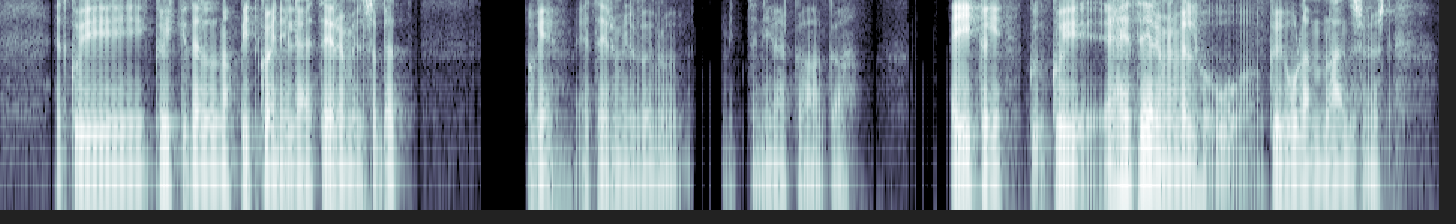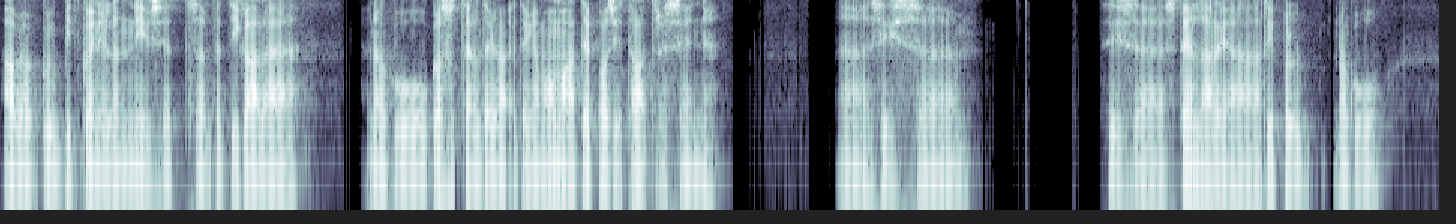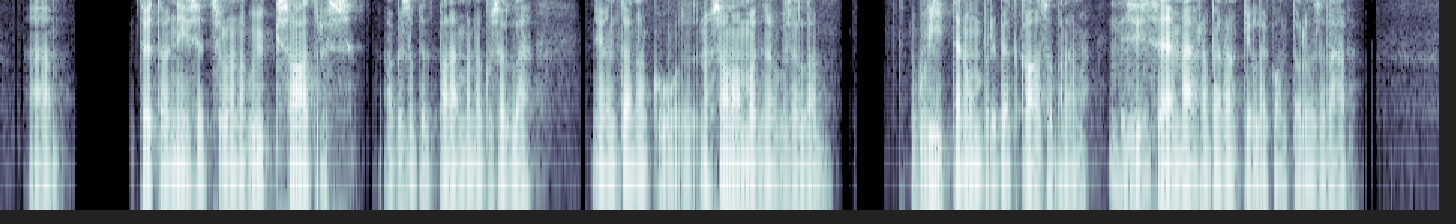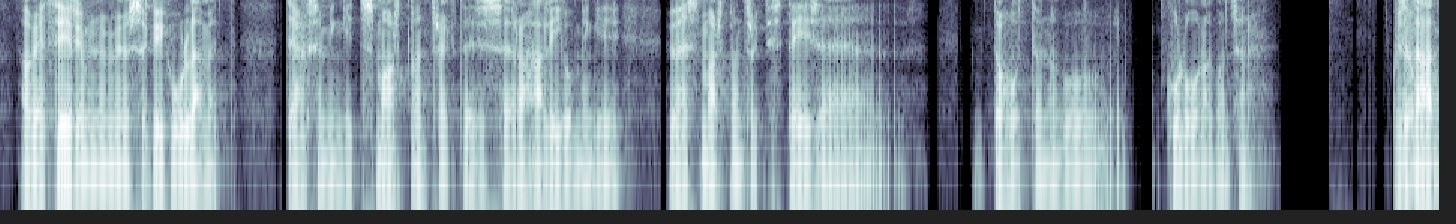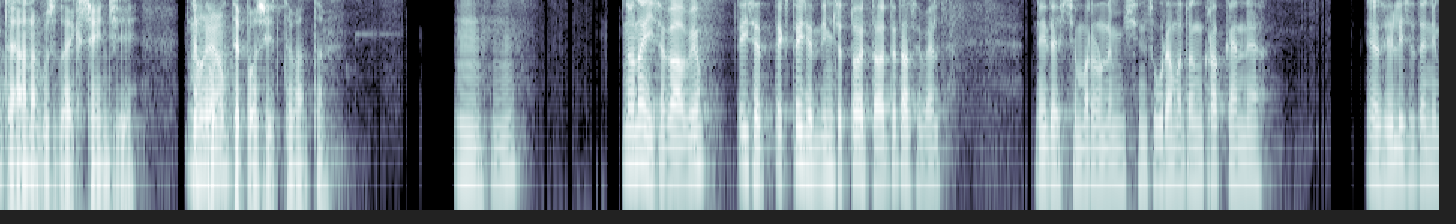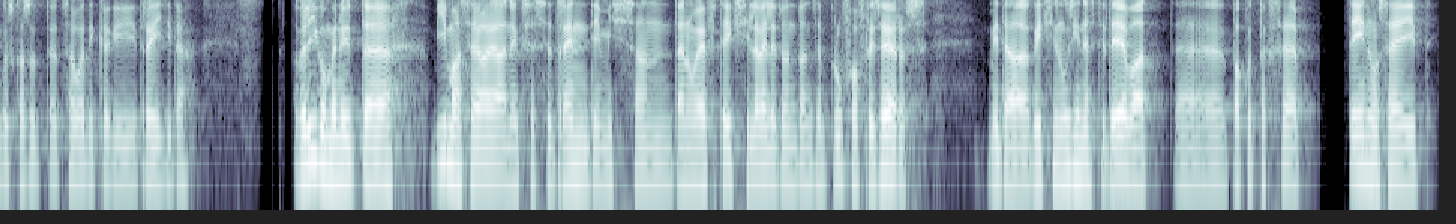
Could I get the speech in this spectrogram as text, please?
et kui kõikidel noh, Bitcoinil ja Ethereumil sa pead, okei okay,, Ethereumil võib-olla mitte nii väga, aga ei ikkagi, kui, kui Ethereumil on veel kõige hullem lahendus minu arust, aga kui Bitcoinil on niiviisi, et sa pead igale nagu kasutajale tega-, tegema oma deposit aadressi, on ju. siis, siis äh, Stellar ja Ripple nagu äh, töötavad niiviisi, et sul on nagu üks aadress, aga sa pead panema nagu selle nii-öelda nagu noh, samamoodi nagu selle nagu viitenumbri pead kaasa panema Mhm. ja siis see määrab ära, kelle kontole see läheb. aga Ethereumil on minu arust see kõige hullem, et tehakse mingeid smart contract'e ja siis see raha liigub mingi ühest smart contract'ist teise. tohutu nagu kulu nagu on seal. kui sa Jah, tahad eks teha nagu seda exchange'i depo- nojah, deposiit'e vaata. Mhm. No näis, aga jah, teised, eks teised ilmselt toetavad edasi veel neid asju, ma arvan, mis siin suuremad on, Kraken ja, ja sellised on ju, kus kasutajad saavad ikkagi treidida. aga liigume nüüd äh, viimase aja niisugusesse trendi, mis on tänu FTX-ile välja tulnud, on see proof of reserves, mida kõik siin usinasti teevad, pakutakse teenuseid äh,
